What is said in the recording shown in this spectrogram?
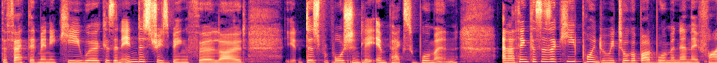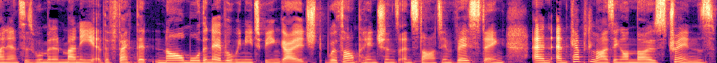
the fact that many key workers and industries being furloughed disproportionately impacts women. And I think this is a key point when we talk about women and their finances, women and money, the fact that now more than ever we need to be engaged with our pensions and start investing and, and capitalizing on those trends.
